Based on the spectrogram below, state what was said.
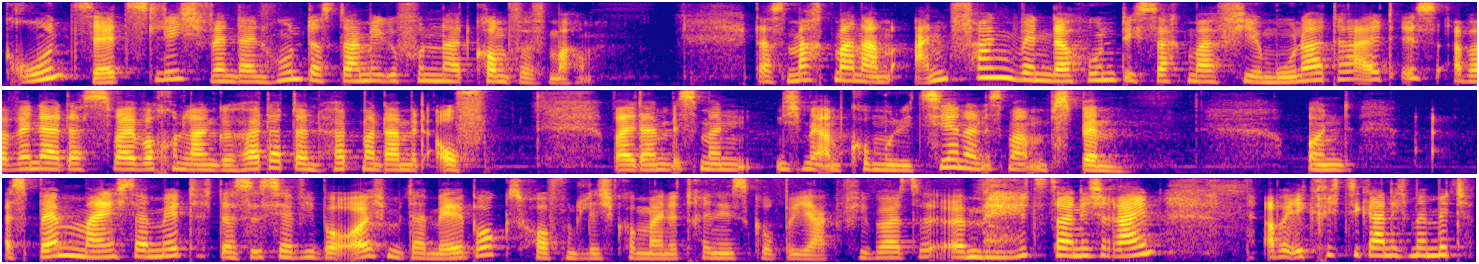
grundsätzlich, wenn dein Hund das Dummy gefunden hat, Kompfiff machen. Das macht man am Anfang, wenn der Hund, ich sag mal, vier Monate alt ist. Aber wenn er das zwei Wochen lang gehört hat, dann hört man damit auf. Weil dann ist man nicht mehr am Kommunizieren, dann ist man am Spam. Und Spam meine ich damit, das ist ja wie bei euch mit der Mailbox. Hoffentlich kommen meine Trainingsgruppe Jagdfieber-Mails da nicht rein. Aber ihr kriegt sie gar nicht mehr mit.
